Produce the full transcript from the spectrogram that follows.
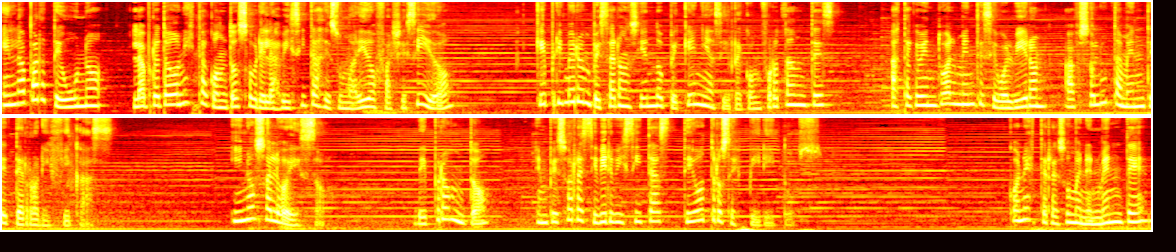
en la parte 1, la protagonista contó sobre las visitas de su marido fallecido, que primero empezaron siendo pequeñas y reconfortantes, hasta que eventualmente se volvieron absolutamente terroríficas. Y no solo eso, de pronto empezó a recibir visitas de otros espíritus. Con este resumen en mente,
